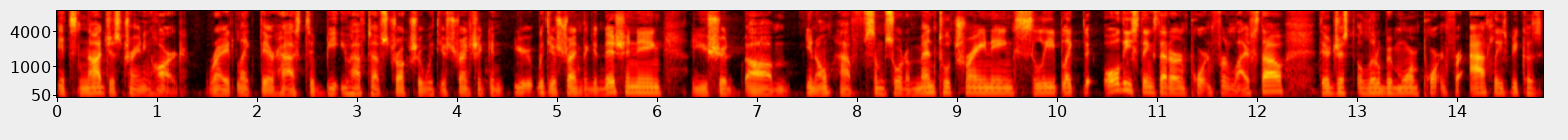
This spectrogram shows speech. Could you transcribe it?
it's not just training hard right like there has to be you have to have structure with your strength and con- with your strength and conditioning you should um you know have some sort of mental training sleep like all these things that are important for lifestyle they're just a little bit more important for athletes because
